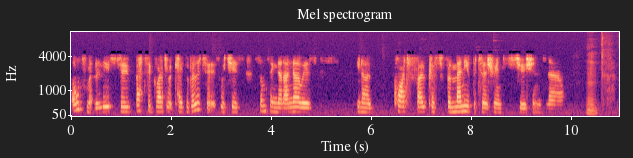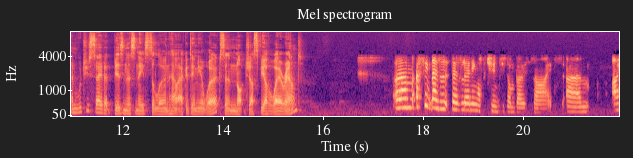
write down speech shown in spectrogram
ultimately leads to better graduate capabilities, which is something that I know is, you know, quite a focus for many of the tertiary institutions now. Mm. And would you say that business needs to learn how academia works and not just the other way around? Um, I think there's there's learning opportunities on both sides. Um, I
